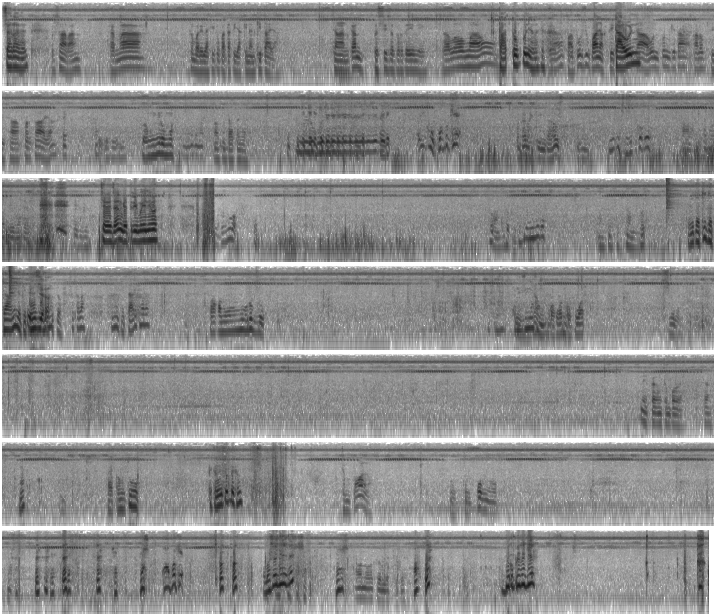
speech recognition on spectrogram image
Sarangan. bersarang karena kembali lagi kepada keyakinan kita ya jangankan besi seperti ini kalau mau Batu pun ya mas. ya batu sih banyak di Daun. daun pun kita kalau bisa percaya Bang ini rumah. langsung datang ya Ini kubuk begini. udah lagi nggak haus ah, kita mas ya Jangan-jangan nggak terima ini disambut Dari tadi nggak ada angin ya gitu. Iya. Gitu. Setelah ini ditarik malah. Kalau kamu. Kamu semua sama kok kuat kuat. Bismillah nih pegang jempol ya Kayak kamu tuh. Pegang itu pegang. jempol Jempol lu. Mas, kok apa ki? Bang, bang. Mas lagi eh. Mas, oh nurut belum gitu Ini ke priwe ya? Kaku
